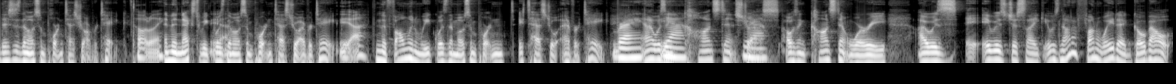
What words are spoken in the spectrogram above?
this is the most important test you'll ever take. Totally. And the next week was Yeah. the most important test you'll ever take. yeah. Then the following week was the most important test you'll ever take. Right. And I was yeah. in constant stress. Yeah. I was in constant worry. I was, it was just like, it was not a fun way to go about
